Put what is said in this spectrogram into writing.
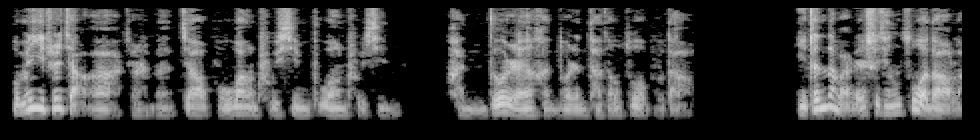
我们一直讲啊，叫什么叫不忘初心，不忘初心。很多人，很多人他都做不到。你真的把这事情做到了，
